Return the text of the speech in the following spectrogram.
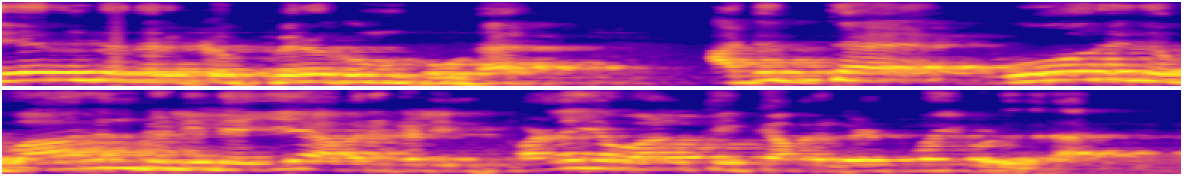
சேர்ந்ததற்கு பிறகும் கூட அடுத்த ஓரிரு வாரங்களிலேயே அவர்களின் பழைய வாழ்க்கைக்கு அவர்கள் போய்விடுகிறார்கள்.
